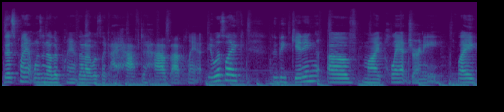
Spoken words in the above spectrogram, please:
this plant was another plant that I was like, I have to have that plant. It was like the beginning of my plant journey. Like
